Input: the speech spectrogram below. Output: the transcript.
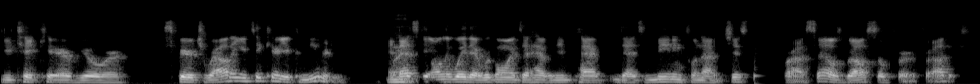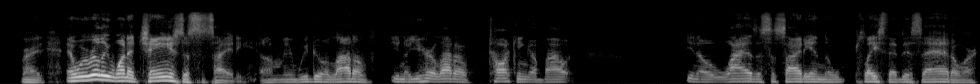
you take care of your spirituality, you take care of your community. And right. that's the only way that we're going to have an impact that's meaningful, not just for ourselves, but also for, for others. Right. And we really want to change the society. I mean, we do a lot of, you know, you hear a lot of talking about, you know, why is a society in the place that it's at, or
